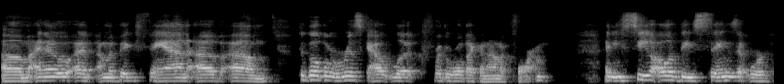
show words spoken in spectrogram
Um, I know I, am a big fan of um, the global risk outlook for the World Economic Forum. And you see all of these things that were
